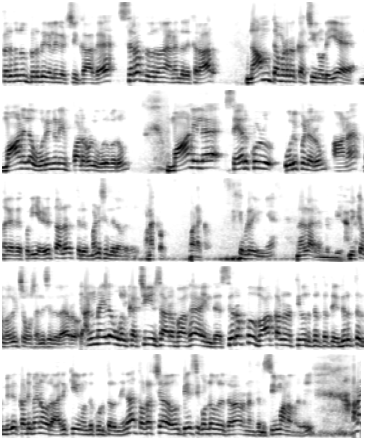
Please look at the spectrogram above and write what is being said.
பெருதனும் பெருதுகள் நிகழ்ச்சிக்காக சிறப்பு விருந்தினர் அணிந்திருக்கிறார். நாம் தமிழர் கட்சியினுடைய மாநில ஒருங்கிணைப்பாளர்கள் ஒருவரும் மாநில செயற்குழு உறுப்பினரும் ஆன மரியாதைக்குரிய எழுத்தாளர் திரு மணிசெந்தில் அவர்கள். வணக்கம். வணக்கம். எப்படி இருக்கீங்க? நல்லா இருக்கேன் தம்பி. மிக்க மகிழ்ச்சி உங்க சந்திச்சதுல அண்மையில உங்கள் கட்சியின் சார்பாக இந்த சிறப்பு வாக்காளர் தீவிர திருத்தத்தை எதிர்த்து மிக கடுமையான ஒரு அறிக்கையை வந்து கொடுத்திருந்தீங்க. தொடர்ச்சியா வந்து பேசி கொண்டும் இருக்கிறார் திரு சீமான் அவர்கள். ஆனா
